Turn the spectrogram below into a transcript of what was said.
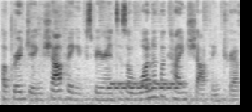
A bridging shopping experience is a one-of-a-kind shopping trip.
